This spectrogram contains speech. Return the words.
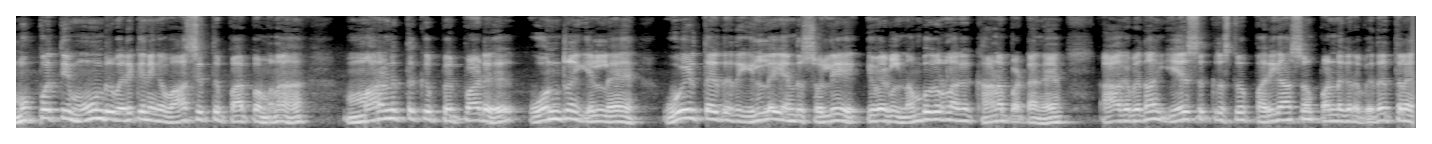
முப்பத்தி மூன்று வரைக்கும் நீங்கள் வாசித்து பார்ப்போம்னா மரணத்துக்கு பிற்பாடு ஒன்றும் இல்லை உயிர்த்தது இல்லை என்று சொல்லி இவர்கள் நம்புகிறவர்களாக காணப்பட்டாங்க. ஆகவே தான் இயேசு கிறிஸ்து பரிகாசம் பண்ணுகிற விதத்தில்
